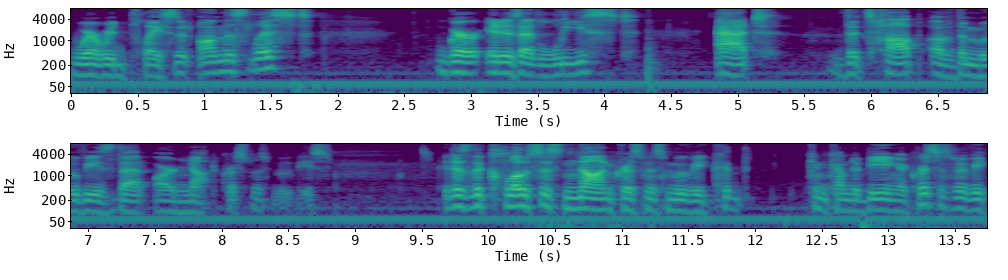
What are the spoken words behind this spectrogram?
where we'd place it on this list, where it is at least at the top of the movies that are not Christmas movies. It is the closest non-Christmas movie could can come to being a Christmas movie,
